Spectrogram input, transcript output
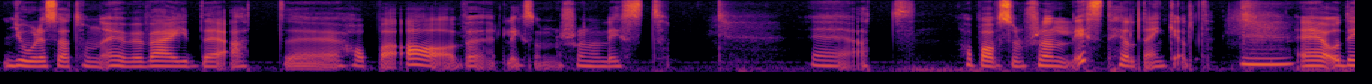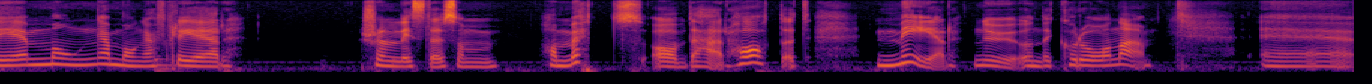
gjorde så att hon övervägde att eh, hoppa av liksom journalist eh, att hoppa av som journalist helt enkelt. Mm. Eh, och det är många, många fler journalister som har mötts av det här hatet mer nu under corona. Eh,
